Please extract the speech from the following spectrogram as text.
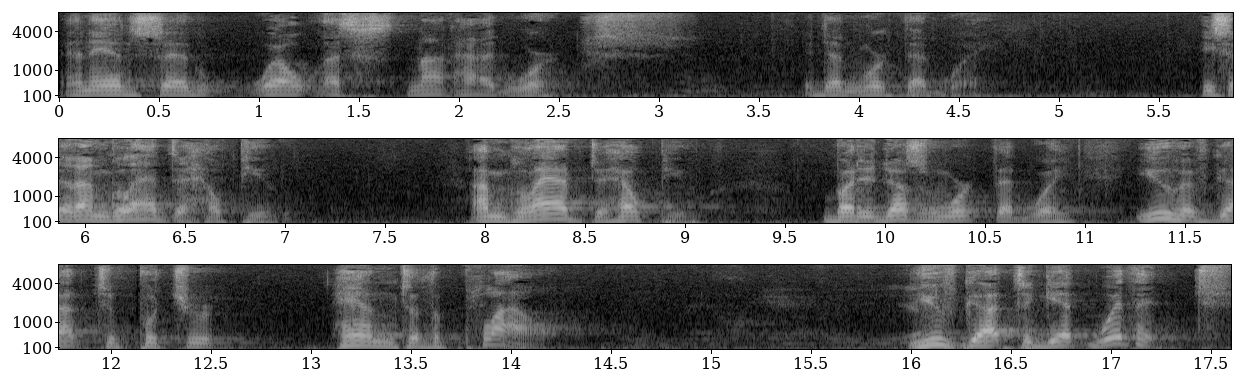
And Ed said, Well, that's not how it works. It doesn't work that way. He said, I'm glad to help you. I'm glad to help you. But it doesn't work that way. You have got to put your hand to the plow. You've got to get with it.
